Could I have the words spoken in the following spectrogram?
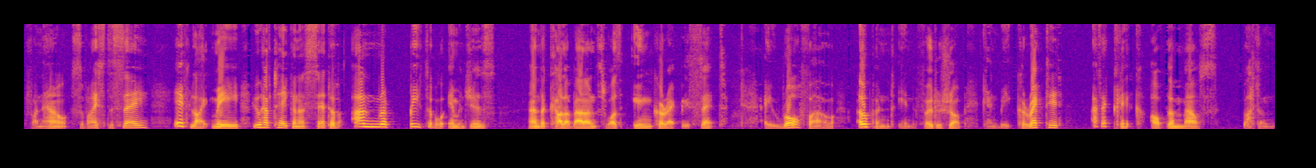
For now, suffice to say, if like me you have taken a set of unrepeatable images and the colour balance was incorrectly set, a RAW file opened in Photoshop can be corrected at a click of the mouse button.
